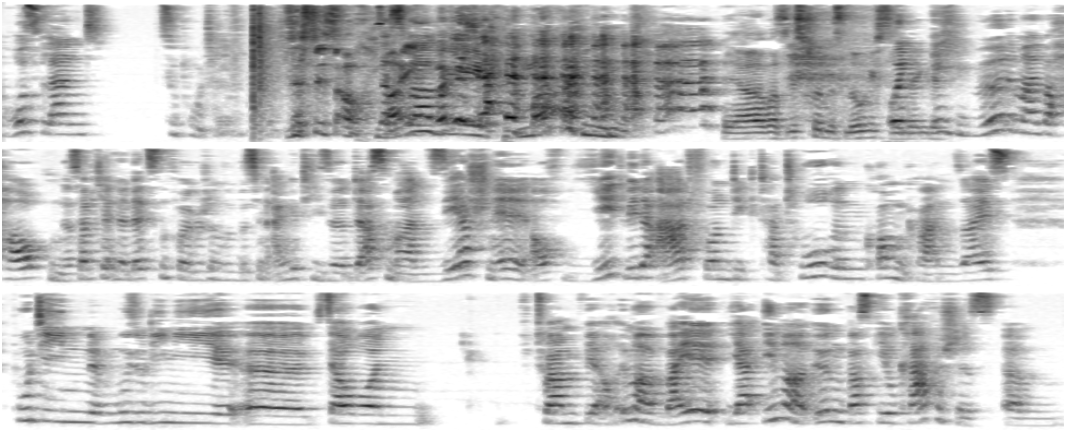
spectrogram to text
Russland zu Putin. Das ist auch Das war wirklich- Mann. Ja, was ist schon das Logischste, Und denke ich. ich würde mal behaupten, das habe ich ja in der letzten Folge schon so ein bisschen angeteasert, dass man sehr schnell auf jedwede Art von Diktatoren kommen kann. Sei es Putin, Mussolini, äh, Sauron, Trump, wer auch immer, weil ja immer irgendwas Geografisches ähm,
